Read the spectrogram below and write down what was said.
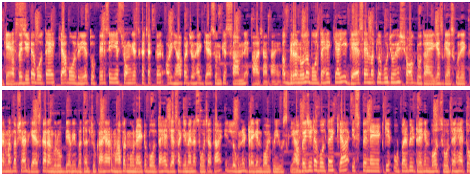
गैस। वेजिटा बोलता है क्या बोल रही है तो? फिर से ये स्ट्रॉन्गेस्ट का चक्कर और यहाँ पर जो है गैस उनके सामने आ जाता है। अब ग्रनोला बोलता है क्या ये गैस है? मतलब वो जो है शॉक्ड होता है गैस गैस को देखकर। मतलब शायद गैस का रंग रूप भी अभी बदल चुका है और वहाँ पर मोनाइटो बोलता है जैसा की मैंने सोचा था इन लोगों ने ड्रैगन बॉल को यूज़ किया अब वेजिटा बोलता है क्या इस प्लेनेट के ऊपर भी ड्रैगन बॉल्स होते हैं? तो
